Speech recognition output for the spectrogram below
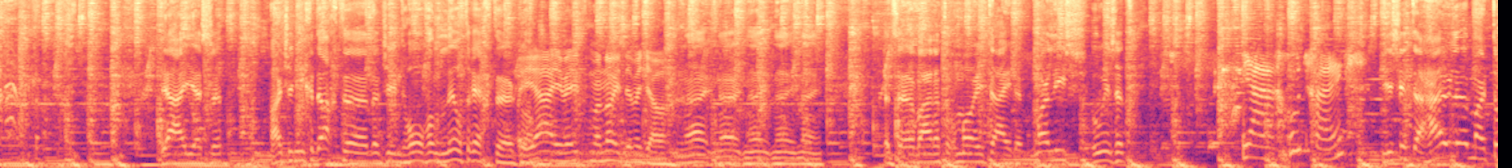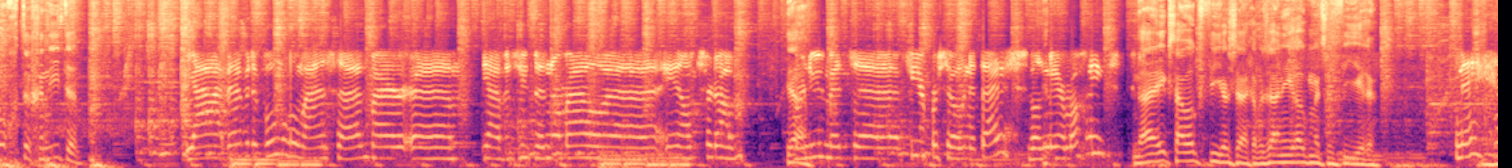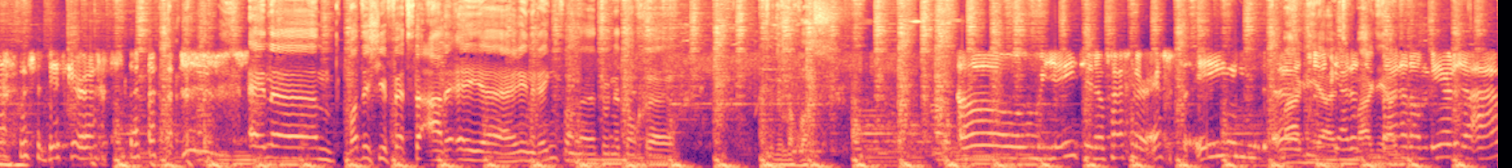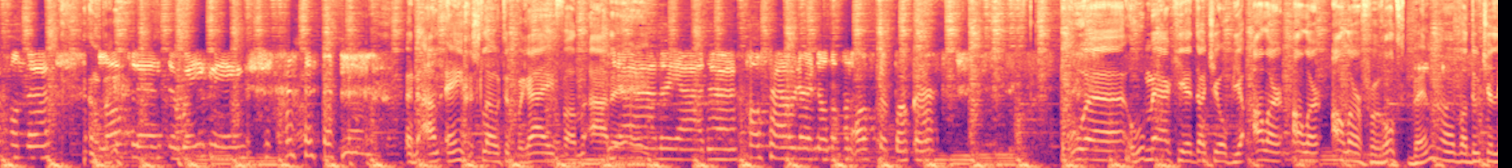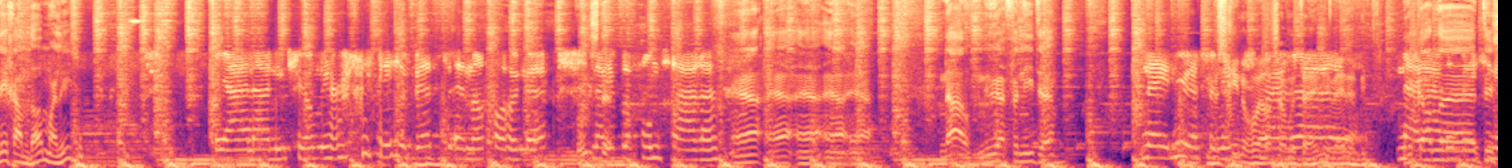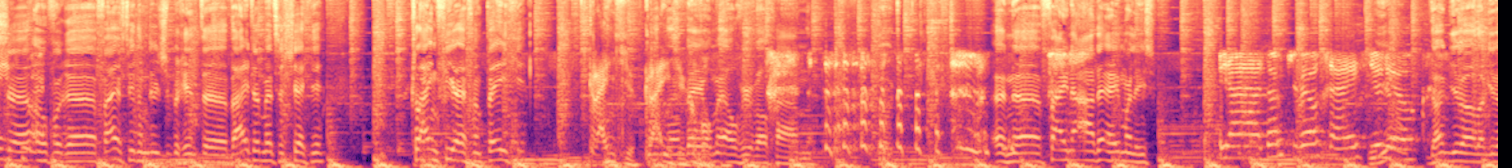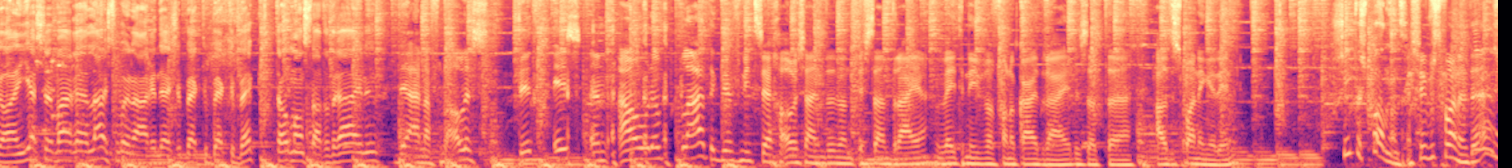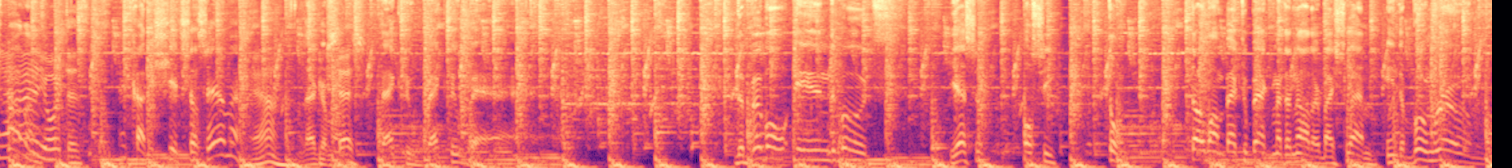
Ja, Jesse. Had je niet gedacht eh, dat je in het hol van de leeuw terecht eh, kwam? Ja, je weet het maar nooit hè, met jou. Nee, nee, nee, nee, nee. Het eh, waren toch mooie tijden. Marlies, hoe is het? Ja, goed Gijs. Je zit te huilen, maar toch te genieten. Ja, we hebben de boomroom aanstaan, maar ehm, ja, we zitten normaal eh, in Amsterdam. Ja. Maar nu met eh, vier personen thuis, want meer mag niet. Nee, ik zou ook vier zeggen. We zijn hier ook met z'n vieren. Nee, dit keer echt. En ehm, wat is je vetste ADE-herinnering van eh, toen, het nog, toen het nog was? Oh jeetje, dan vraag je er echt één. eh, Maakt niet uit, Ja, dat maakt niet waren uit. dan meerdere avonden. Loveland, Awakenings. Een aaneengesloten brei van ADE. ja, nou ja, de gashouder en dan nog een after pakken. Hoe, eh, hoe merk je dat je op je aller, aller, aller verrotst bent? Eh, wat doet je lichaam dan, Marlies? Ja, nou niet veel meer in je bed en dan gewoon naar je plafond staren. Ja, ja, ja, ja, ja. Nou, nu even niet, hè. Nee, nu even Misschien niet, nog wel maar, zometeen, je eh, weet het niet. nou je kan, eh, het is eh, over eh 25 minuutjes begint eh Wijter met zijn setje. Klein 4 FNP'tje. Kleintje, Dan kleintje, ben je kom om op. 11 uur wel gaan. Goed. Een eh, fijne ADE Marlies. Ja, dankjewel Gijs. Jullie Ja, ook. Dankjewel, dankjewel. En Jesse, waar eh, luisteren we naar in deze back-to-back-to-back? Thomas staat te draaien nu. Ja, nou van alles. Dit is een oude plaat. Ik durf niet te zeggen, oh, we zijn, dan is het aan het draaien. We weten niet wat van elkaar draaien, dus dat eh, houdt de spanning erin. Super spannend. Super spannend, hè? Ja, je hoort het. Ik ga die shit shazammen. Ja, Lekker man. succes. Back to back to back. De bubbel in de boot. Jesse, Ossie, Tom. Toman back to back met another bij Slam in the Boom Room.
